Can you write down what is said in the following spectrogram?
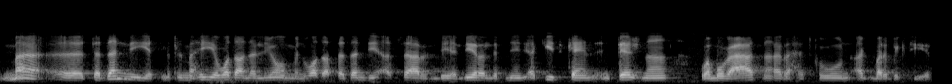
ما آه، تدنيت مثل ما هي وضعنا اليوم من وضع تدني اسعار الليرة اللبناني أكيد كان إنتاجنا ومبيعاتنا رح تكون أكبر بكثير.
